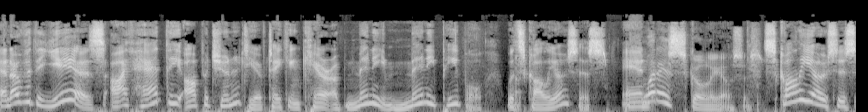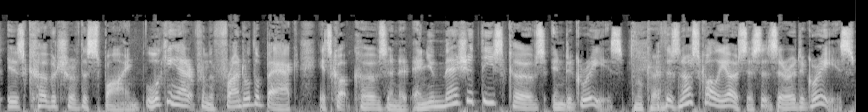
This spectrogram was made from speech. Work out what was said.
and over the years, I've had the opportunity of taking care of many, many people with scoliosis. And what is scoliosis? Scoliosis is curvature of the spine. Looking at it from the front or the back, it's got curves in it. And you measure these curves in degrees. Okay. If there's no scoliosis, it's zero degrees.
